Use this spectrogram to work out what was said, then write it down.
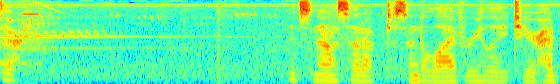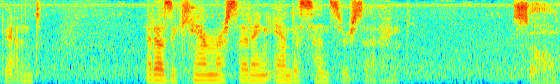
There. It's now set up to send a live relay to your headband. It has a camera setting and a sensor setting. So,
